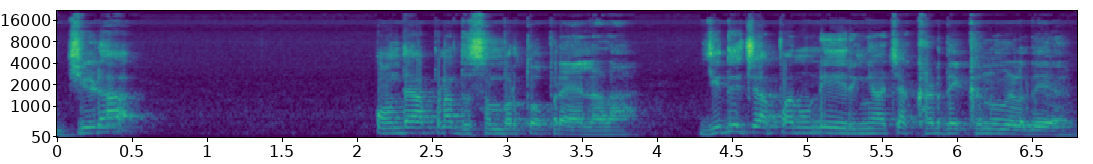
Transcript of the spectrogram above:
ਜਿਹੜਾ ਆਉਂਦਾ ਆਪਣਾ ਦਸੰਬਰ ਤੋਂ ਅਪ੍ਰੈਲ ਵਾਲਾ ਜਿਹਦੇ ਚ ਆਪਾਂ ਨੂੰ ਨੇਰੀਆਂ ਝੱਖੜ ਦੇਖਣ ਨੂੰ ਮਿਲਦੇ ਆ।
